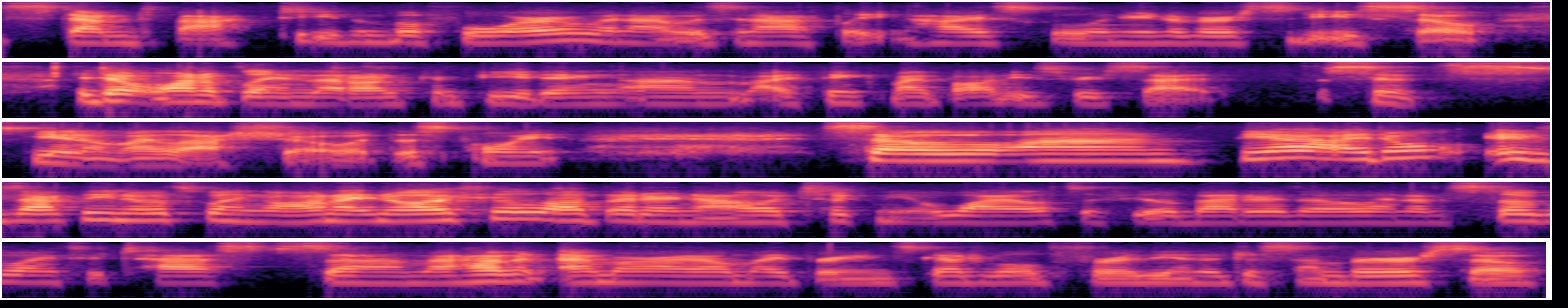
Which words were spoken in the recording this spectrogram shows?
stemmed back to even before when I was an athlete in high school and university. So I don't want to blame that on competing. Um, I think my body's reset since, you know, my last show at this point. So um, yeah, I don't exactly know what's going on. I know I feel a lot better now. It took me a while to feel better though, and I'm still going through tests. Um, I have an MRI on my brain scheduled for the end of December, so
